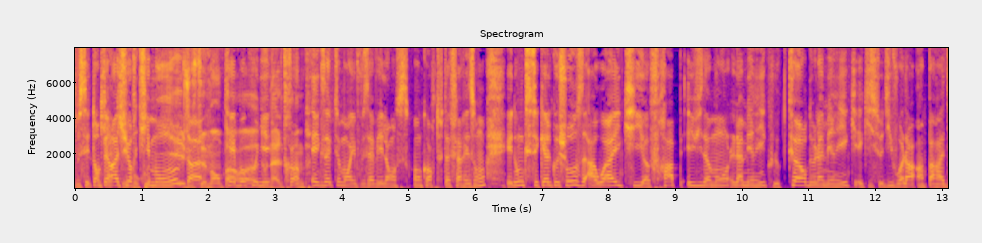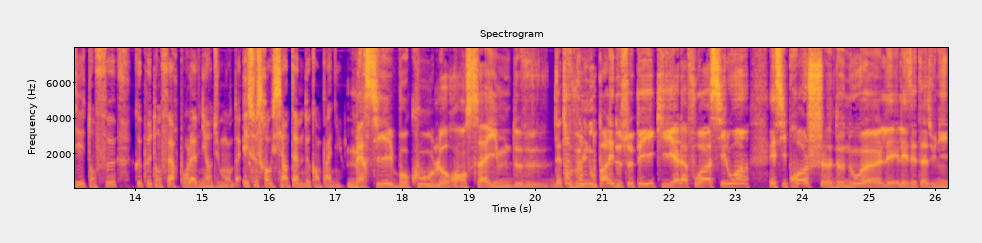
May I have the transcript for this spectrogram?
de ces températures qui, qui, beaucoup montent. justement qui est par beaucoup euh. Donald Trump. Exactement, et vous avez là encore tout à fait raison. Et donc c'est quelque chose, Hawaï, qui euh, frappe évidemment l'Amérique, le cœur de l'Amérique, et qui se dit, voilà, un paradis est en feu, que peut-on faire pour l'avenir du monde? Et ce sera aussi un thème de campagne. Merci beaucoup Laurent Saïm d'être venu nous parler de ce pays qui est à la fois si loin et si proche de nous, euh, les, les États-Unis.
